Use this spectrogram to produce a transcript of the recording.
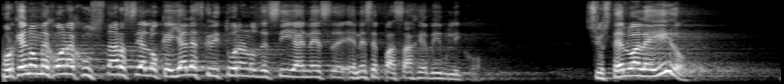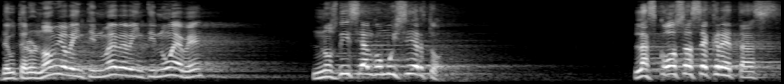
¿Por qué no mejor ajustarse a lo que ya la escritura nos decía en ese, en ese pasaje bíblico? Si usted lo ha leído, Deuteronomio 29, 29 nos dice algo muy cierto. Las cosas secretas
